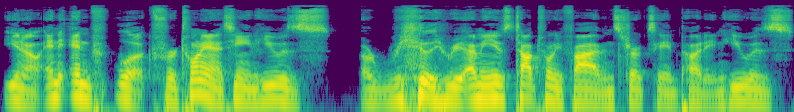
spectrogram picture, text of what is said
you know, and and look, for 2019, he was a really, really I mean, he was top 25 in strokes gained putting. He was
